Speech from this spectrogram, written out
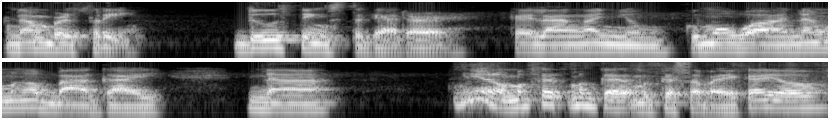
Number three, do things together. Kailangan yung gumawa ng mga bagay na you know, magka, magka, magkasabay kayo.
